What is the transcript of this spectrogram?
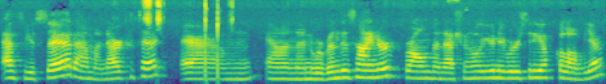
As you said, I'm an architect um, and an urban designer from the National University of Colombia.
